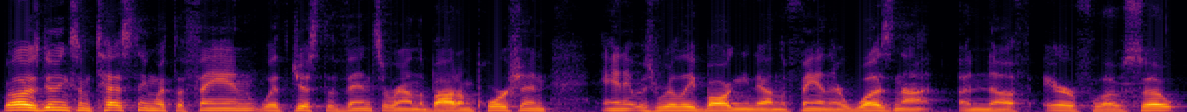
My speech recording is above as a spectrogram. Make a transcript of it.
Well, I was doing some testing with the fan with just the vents around the bottom portion and it was really bogging down the fan. There was not enough airflow. So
